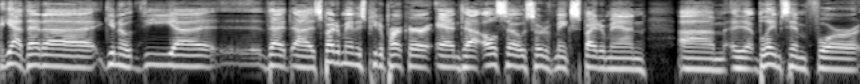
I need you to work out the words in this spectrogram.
yeah that uh you know the uh that uh spider-man is peter parker and uh, also sort of makes spider-man um uh, blames him for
